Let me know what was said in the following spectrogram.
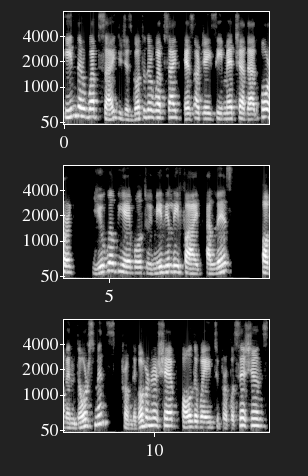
in their website, you just go to their website, srjcmecha.org, you will be able to immediately find a list of endorsements from the governorship all the way to propositions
